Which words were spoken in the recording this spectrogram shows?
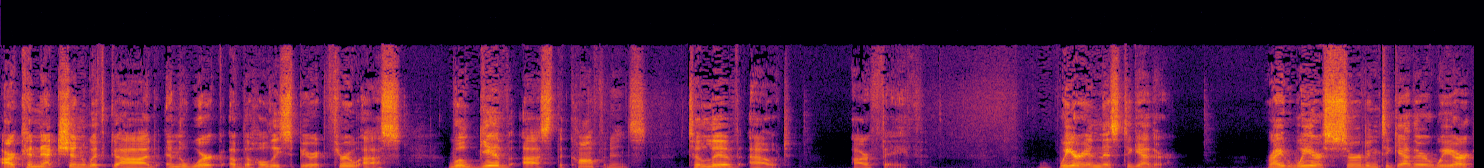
our connection with God and the work of the Holy Spirit through us will give us the confidence to live out our faith. We are in this together, right? We are serving together. We are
